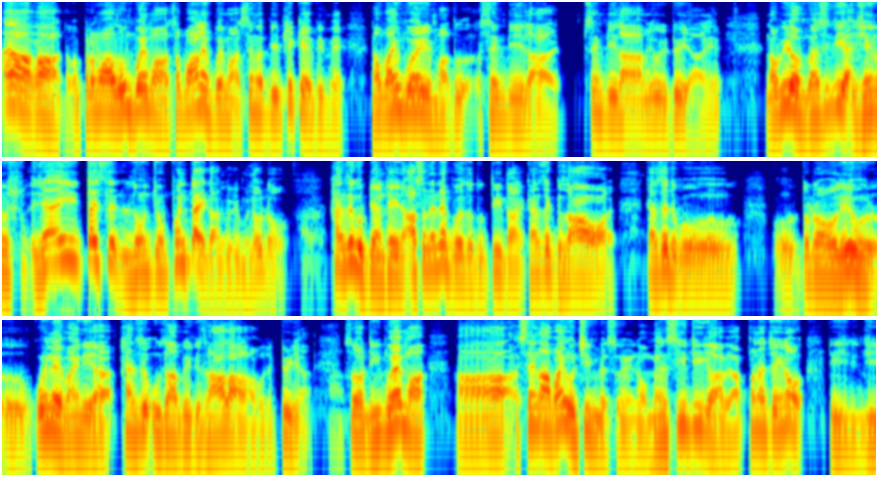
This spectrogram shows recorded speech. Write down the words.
အဲ့ဒါကပထမဆုံးပွဲမှာစပါးနဲ့ပွဲမှာအဆင်မပြေဖြစ်ခဲ့ပေမဲ့နောက်ပိုင်းပွဲတွေမှာသူအဆင်ပြေလာအဆင်ပြေလာတာမျိုးတွေတွေ့ရတယ်။နောက်ပြီးတော့ Man City ကအရင်လိုအရင်တိုက်စစ်လွန်ကျွံဖွင့်တိုက်တာမျိုးတွေမလုပ်တော့ဘူး။ခံစစ်ကိုပြန်ထိန်းတယ်အာဆင်နယ်နဲ့ပွဲဆိုသူတိတာတယ်ခံစစ်ကစားရတယ်။ခံစစ်တကို ဟိုတော်တော်လေးကိုကွင်းလေပိုင်းတွေကခံစစ်ဦးစားပေးကစားလာတာကိုတွေ့ရတယ်။ဆိုတော့ဒီပွဲမှာအာအစင်လာပိုင်းကိုကြည့်မယ်ဆိုရင်တော့ Man City ကဗျခုနှစ်ချိန်တော့ဒီဒီ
